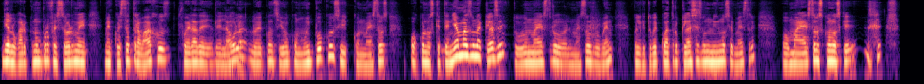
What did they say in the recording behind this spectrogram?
dialogar con un profesor me, me cuesta trabajos fuera de, del aula, lo he conseguido con muy pocos y con maestros o con los que tenía más de una clase, tuve un maestro, el maestro Rubén, con el que tuve cuatro clases un mismo semestre, o maestros con los que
